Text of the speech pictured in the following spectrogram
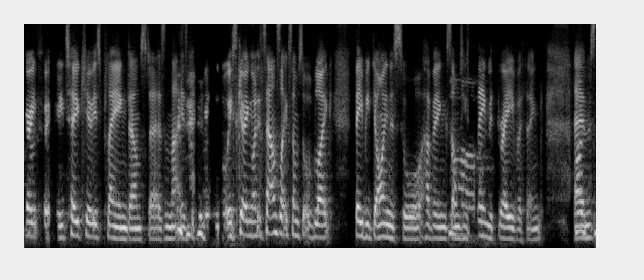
very quickly. Tokyo is playing downstairs, and that is noise going on. It sounds like some sort of like baby dinosaur having something oh. playing with Brave. I think. Um, so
